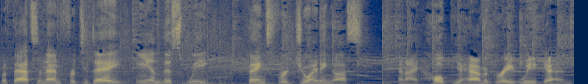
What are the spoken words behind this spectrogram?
But that's an end for today and this week. Thanks for joining us, and I hope you have a great weekend.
